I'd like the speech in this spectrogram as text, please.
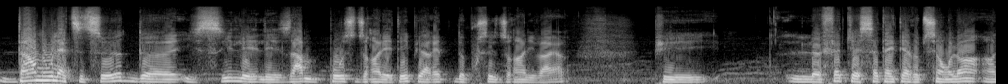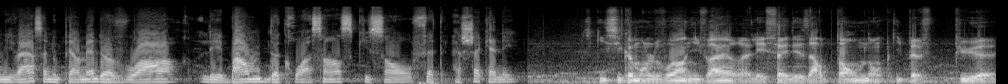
dans nos latitudes, euh, ici, les, les, arbres poussent durant l'été puis arrêtent de pousser durant l'hiver. Puis le fait que cette interruption-là en hiver, ça nous permet de voir les bandes de croissance qui sont faites à chaque année. Qu'ici, comme on le voit en hiver, les feuilles des arbres tombent, donc ils peuvent plus euh,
